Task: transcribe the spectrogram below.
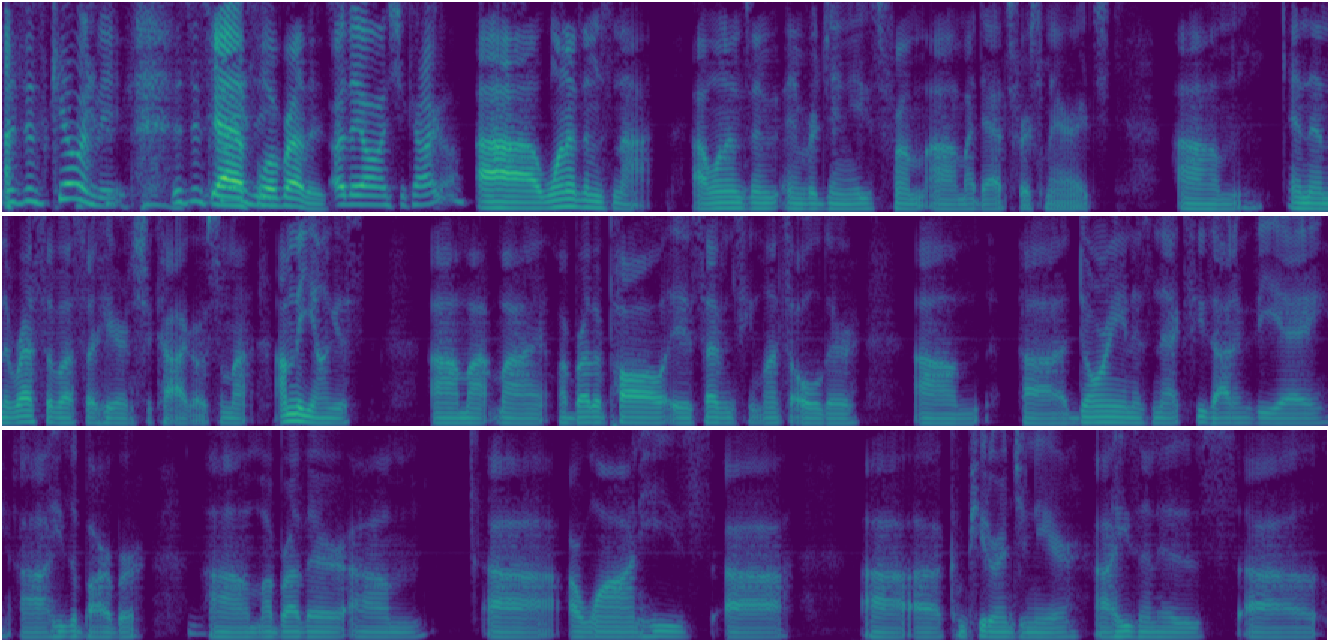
This is killing me. This is crazy. yeah, four brothers. Are they all in Chicago? Uh, one of them's not. Uh, one of them's in, in Virginia. He's from uh, my dad's first marriage, um, and then the rest of us are here in Chicago. So my, I'm the youngest. Uh, my my my brother Paul is 17 months older. Um, uh, Dorian is next. He's out in VA. Uh, he's a barber. Mm. Um, my brother um, uh, Arwan, he's uh, uh, a computer engineer. Uh, he's in his uh,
